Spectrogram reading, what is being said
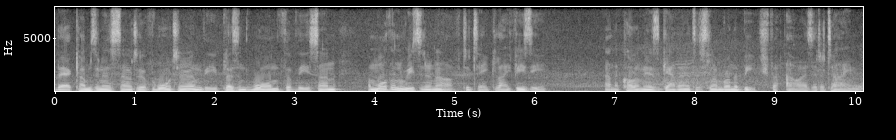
Their clumsiness out of water and the pleasant warmth of the sun are more than reason enough to take life easy, and the colonies gather to slumber on the beach for hours at a time.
